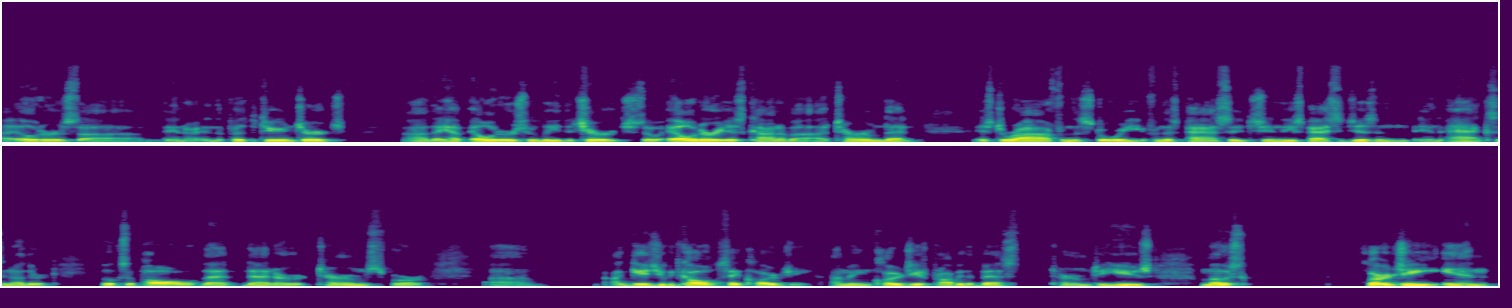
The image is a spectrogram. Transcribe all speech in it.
elders uh, in, in the Presbyterian Church. Uh, they have elders who lead the church. So, elder is kind of a, a, term that is derived from the story from this passage in these passages in, in Acts and other books of Paul that that are terms for, uh, I guess you could call say clergy. I mean, clergy is probably the best term to use. Most clergy in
